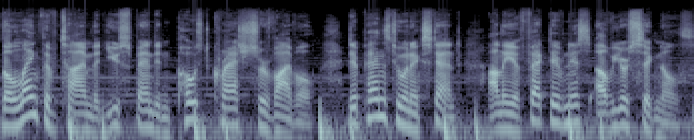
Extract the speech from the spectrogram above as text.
The length of time that you spend in post-crash survival depends to an extent on the effectiveness of your signals.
